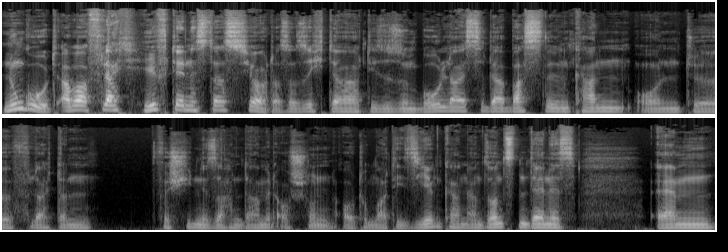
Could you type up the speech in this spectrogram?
Nun gut, aber vielleicht hilft Dennis das, ja, dass er sich da diese Symbolleiste da basteln kann und äh, vielleicht dann verschiedene Sachen damit auch schon automatisieren kann. Ansonsten, Dennis, ähm,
